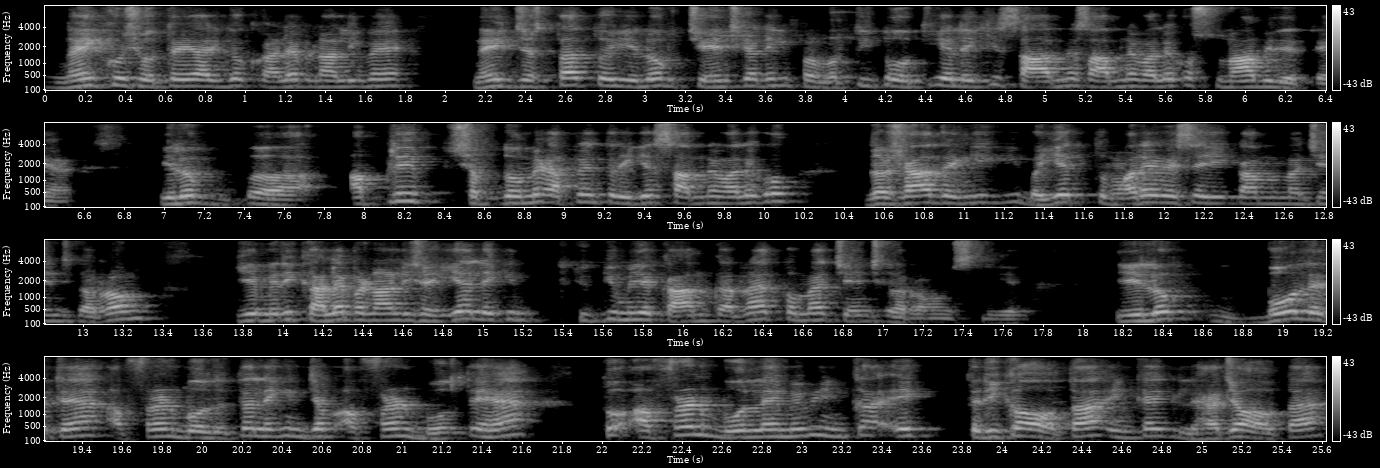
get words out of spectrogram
नहीं खुश होते या इनको कार्य प्रणाली में नहीं जसता तो ये लोग चेंज करने की प्रवृत्ति तो होती है, लेकिन सामने सामने वाले को सुना भी देते हैं। ये लोग अपने शब्दों में, अपने तरीके से सामने वाले को दर्शा देंगे कि भैया, तुम्हारे वैसे ये काम मैं चेंज कर रहा हूँ, ये मेरी कार्य प्रणाली चाहिए लेकिन क्योंकि मुझे काम करना है तो मैं चेंज कर रहा हूँ इसलिए। ये लोग बोल देते हैं अपफ्रंट बोल देते हैं, लेकिन जब अपफ्रंट बोलते हैं तो अपफ्रंट बोलने में भी इनका एक तरीका होता है इनका एक लहजा होता है।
